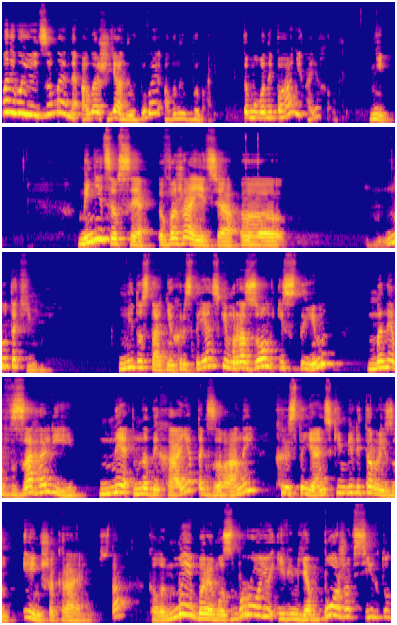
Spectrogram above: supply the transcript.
Вони воюють за мене, але ж я не вбиваю, а вони вбивають. Тому вони погані, а я хороший. Ні. Мені це все вважається е, ну таким недостатньо християнським. Разом із тим, мене взагалі не надихає так званий християнський мілітаризм, інша крайність. Так? Коли ми беремо зброю і в ім'я Боже всіх тут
